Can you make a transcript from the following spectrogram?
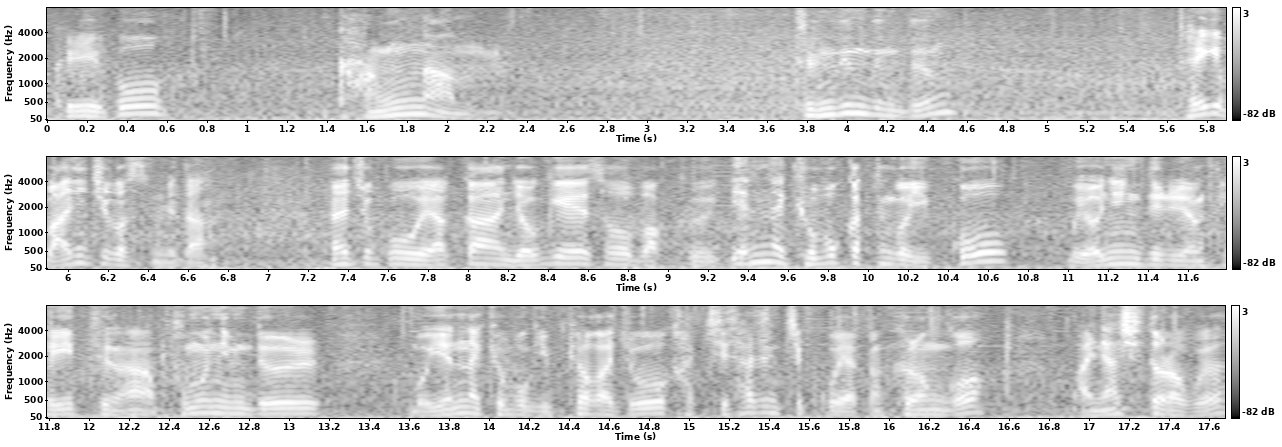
그리고 강남. 등등등등. 되게 많이 찍었습니다. 그래가지고 약간 여기에서 막 그 옛날 교복 같은 거 입고 뭐 연인들이랑 데이트나 부모님들 뭐 옛날 교복 입혀가지고 같이 사진 찍고 약간 그런 거 많이 하시더라고요.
